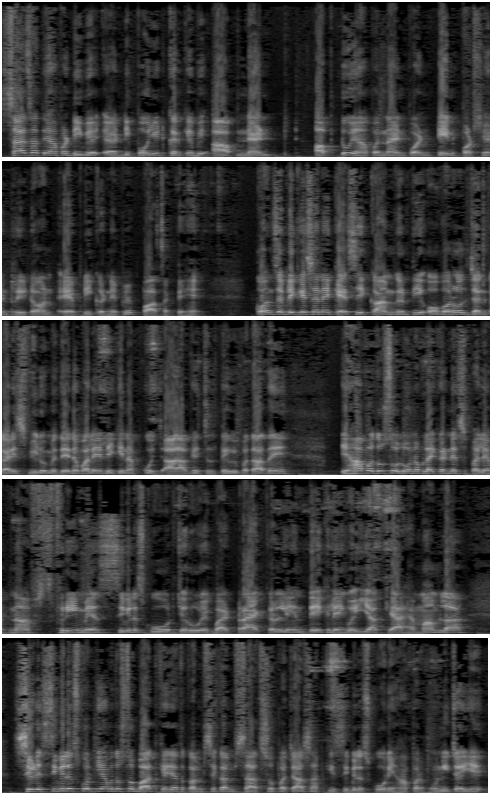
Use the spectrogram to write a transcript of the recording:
साथ साथ यहाँ पर डिपॉजिट करके भी आप नाइन अप टू यहाँ पर 9.10 परसेंट रिटर्न एफडी करने पे पा सकते हैं। कौन सी एप्लीकेशन है, कैसे काम करती है ओवरऑल जानकारी इस वीडियो में देने वाले हैं, लेकिन आपको आगे चलते हुए बता दें। यहाँ पर दोस्तों लोन अप्लाई करने से पहले अपना फ्री में सिविल स्कोर ज़रूर एक बार ट्रैक कर लें, देख लें भैया क्या है मामला। सिविल स्कोर की यहाँ पर दोस्तों बात किया जाए तो कम से कम 750 आपकी सिविल स्कोर यहाँ पर होनी चाहिए।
